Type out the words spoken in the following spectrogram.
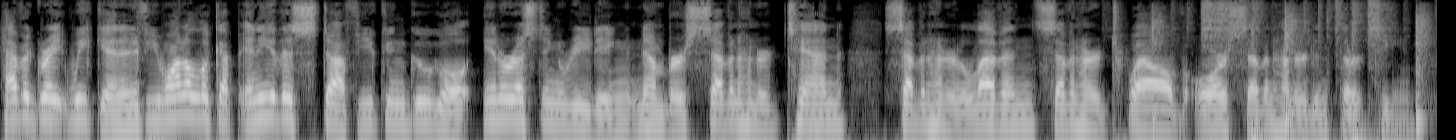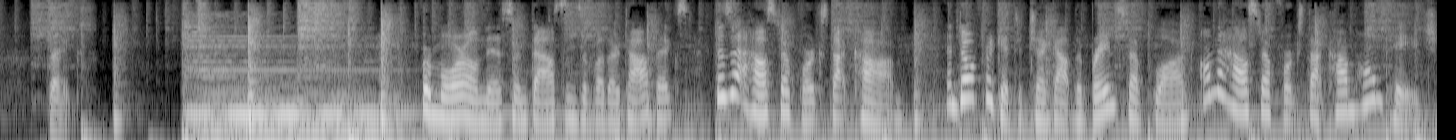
Have a great weekend. And if you want to look up any of this stuff, you can Google interesting reading number 710, 711, 712, or 713. Thanks. For more on this and thousands of other topics, visit HowStuffWorks.com. And don't forget to check out the Brainstuff blog on the HowStuffWorks.com homepage.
